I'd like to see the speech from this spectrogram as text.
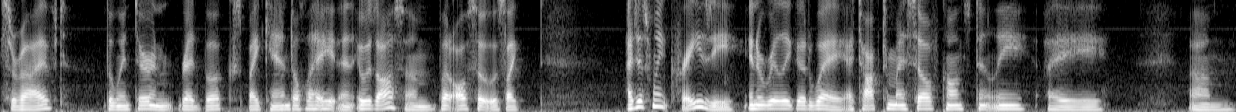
survived the winter and read books by candlelight and it was awesome but also it was like I just went crazy in a really good way. I talked to myself constantly. I um,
